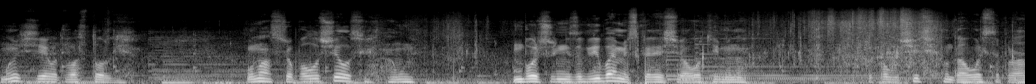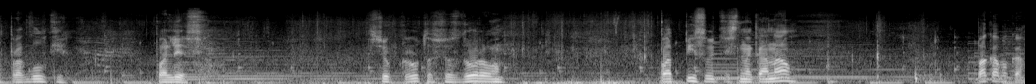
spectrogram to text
Мы все вот в восторге. У нас все получилось, а мы больше не за грибами, скорее всего, а вот именно получить удовольствие от прогулки по лесу. Все круто, все здорово. Подписывайтесь на канал. Пока-пока.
